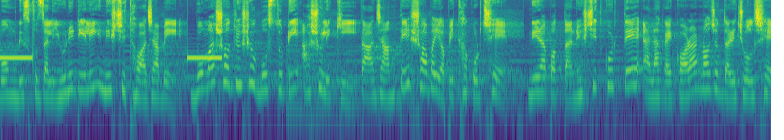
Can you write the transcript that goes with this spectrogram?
বোম ডিসপোজাল ইউনিট এলেই নিশ্চিত হওয়া যাবে। বোমা সদৃশ বস্তুটি আসলে কি তা জানতে সবাই অপেক্ষা করছে। নিরাপত্তা নিশ্চিত করতে এলাকায় করা নজরদারি চলছে।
